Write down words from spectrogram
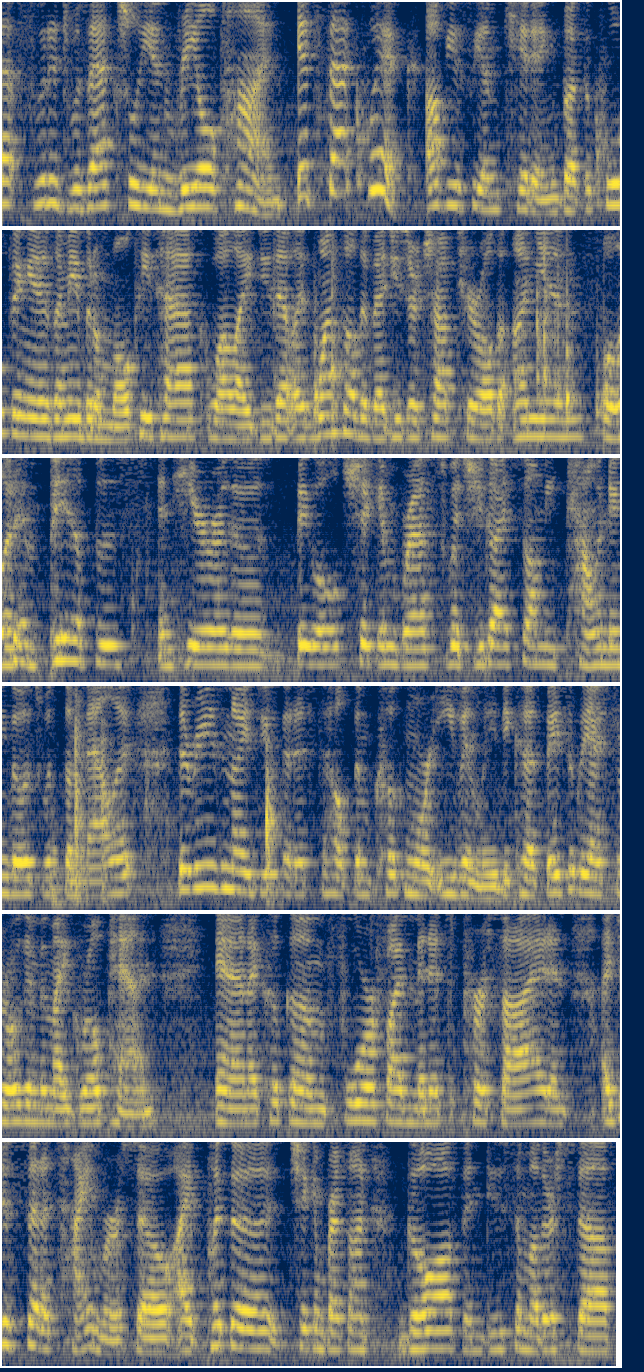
That, footage was actually in real time. It's that quick. Obviously, I'm kidding, but the cool thing is I'm able to multitask while I do that. Like once all the veggies are chopped, here are all the onions, all of them peppers, and here are those big old chicken breasts, which you guys saw me pounding those with the mallet. The reason I do that is to help them cook more evenly because basically I throw them in my grill pan and I cook them four or five minutes per side and I just set a timer so I put the chicken breast on go off and do some other stuff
